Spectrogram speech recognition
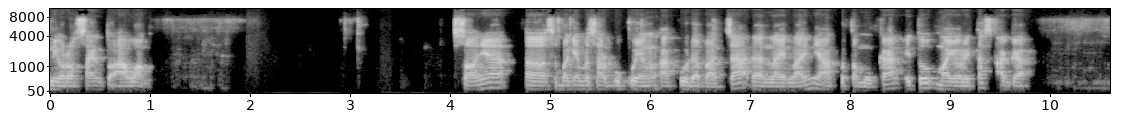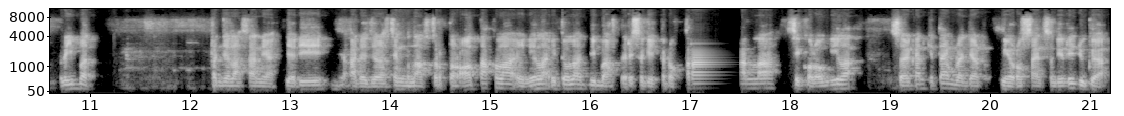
neuroscience untuk awam. Soalnya eh, sebagian besar buku yang aku udah baca dan lain-lain yang aku temukan itu mayoritas agak ribet penjelasannya. Jadi ada jelasin tentang struktur otak lah, inilah itulah dibahas dari segi kedokteran lah, psikologi lah. Soalnya kan kita yang belajar neuroscience sendiri juga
